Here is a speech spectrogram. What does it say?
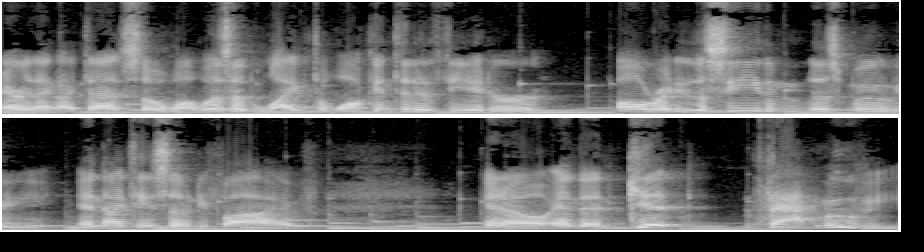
everything like that. So, what was it like to walk into the theater, all ready to see the, this movie in 1975? You know, and then get that movie.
